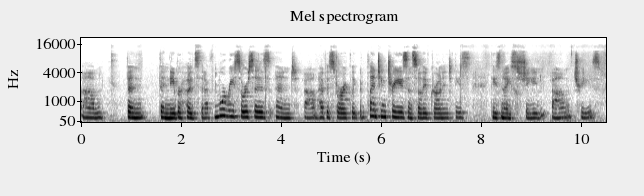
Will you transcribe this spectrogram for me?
um, than, than neighborhoods that have more resources and um, have historically been planting trees. And so they've grown into these, these nice shade um, trees.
